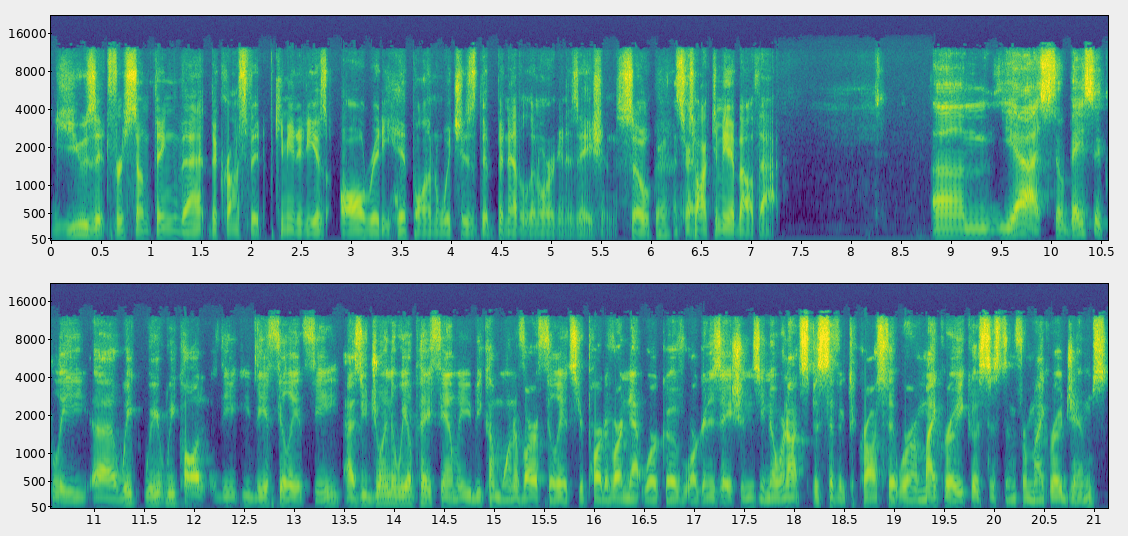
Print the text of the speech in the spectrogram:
use it for something that the CrossFit community is already hip on, which is the benevolent organization. So right. talk to me about that. Um, yeah. So basically, uh, we, we, we call it the, the affiliate fee. As you join the WheelPay family, you become one of our affiliates. You're part of our network of organizations. You know, we're not specific to CrossFit. We're a micro ecosystem for micro gyms.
